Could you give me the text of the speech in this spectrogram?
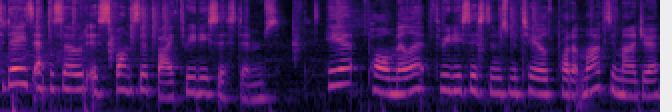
Today's episode is sponsored by 3D Systems. Here, Paul Miller, 3D Systems Materials Product Marketing Manager,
